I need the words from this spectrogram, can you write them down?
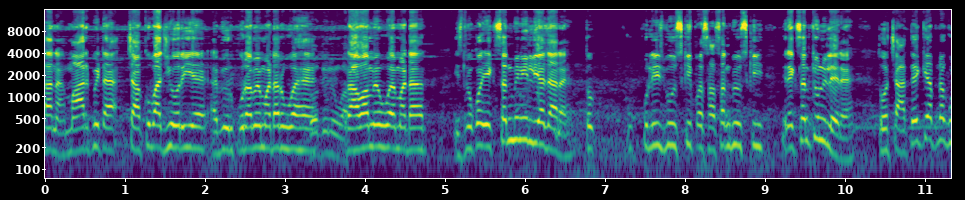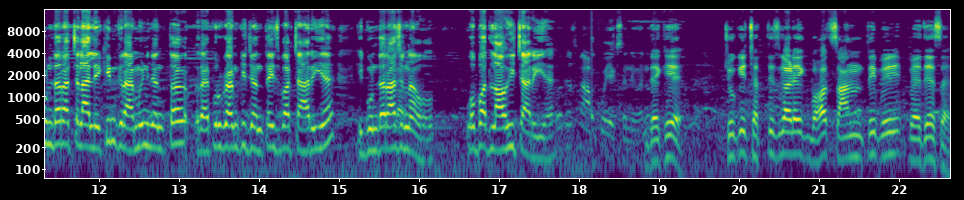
है ना? मारपीट चाकूबाजी हो रही है। अभी उरपुरा में मर्डर हुआ है। रावा में हुआ है मर्डर। इसमें कोई एक्शन भी नहीं लिया जा रहा है। तो पुलिस भी उसकी प्रशासन भी उसकी एक्शन क्यों नहीं ले रहे हैं? तो वो चाहते हैं कि अपना गुंडा राज चलाए लेकिन ग्रामीण जनता रायपुर ग्राम की जनता इस बार चाह रही है कि गुंडा राज ना हो। वो बदलाव ही चाह रही है। कोई एक्शन नहीं देखिए चूँकि छत्तीसगढ़ एक बहुत शांति प्रिय प्रदेश है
